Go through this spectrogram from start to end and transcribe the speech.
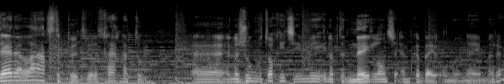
Derde en laatste punt wil ik graag naartoe. Uh, en dan zoomen we toch iets meer in op de Nederlandse MKB-ondernemer.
